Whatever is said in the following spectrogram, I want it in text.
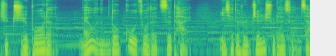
是直播的。没有那么多故作的姿态，一切都是真实的存在。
